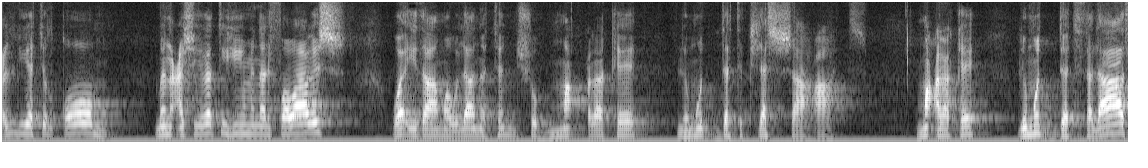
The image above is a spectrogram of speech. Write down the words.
علية القوم من عشيرته من الفوارس. وإذا مولانا تنشب معركة لمدة ثلاث ساعات. معركة لمدة ثلاث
